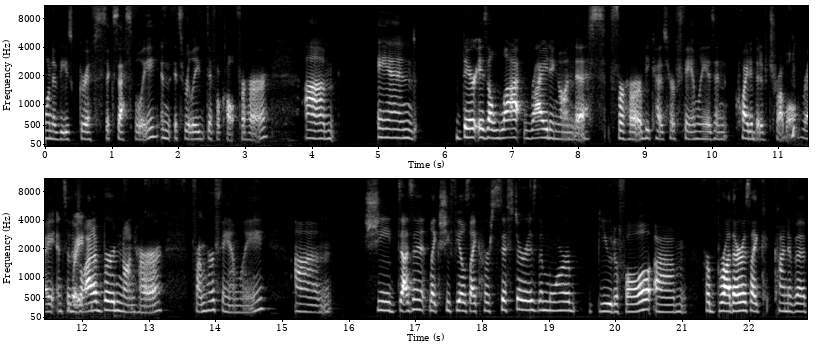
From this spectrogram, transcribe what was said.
one of these grifts successfully, and it's really difficult for her. Um, and there is a lot riding on this for her because her family is in quite a bit of trouble, right? And so there's a lot of burden on her from her family. Um, she doesn't like she feels like her sister is the more beautiful um, her brother is like kind of a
